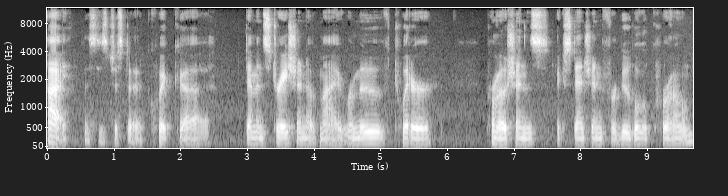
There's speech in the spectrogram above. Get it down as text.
Hi, this is just a quick uh, demonstration of my remove Twitter promotions extension for Google Chrome.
